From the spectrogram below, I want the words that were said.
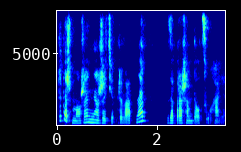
czy też może na życie prywatne? Zapraszam do odsłuchania.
